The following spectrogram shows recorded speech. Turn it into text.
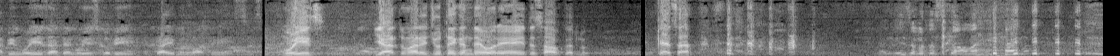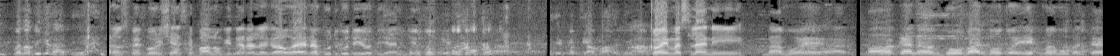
अभी मोइज आते हैं मोइज को भी ट्राई बनवाते हैं इस चीज़ मोइज यार तुम्हारे जूते गंदे हो रहे हैं ये तो साफ़ कर लो। कैसा? ये ज़बरदस्त काम है। मतलब भी कराती है। उस पर बुरश ऐसे बालों की तरह लगा हुआ है ना? गुदगुदी होती है कोई मसला नहीं। मामू है यार। माँ का नाम दो बार लो तो एक मामू बनता है।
